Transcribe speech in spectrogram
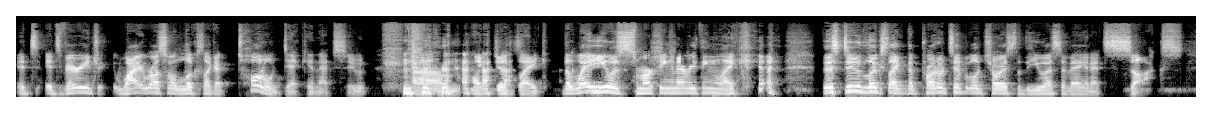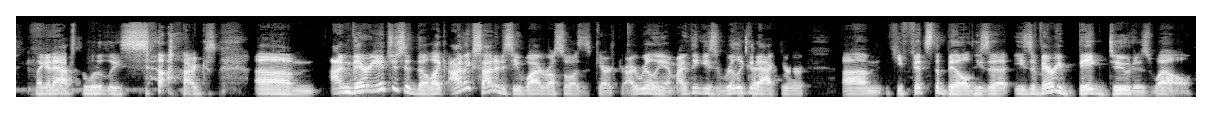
It's it's very intri- Wyatt Russell looks like a total dick in that suit. Um, like just like the way he was smirking and everything. Like this dude looks like the prototypical choice of the U.S. of A. and it sucks. Like it absolutely sucks. Um, I'm very interested though. Like I'm excited to see Wyatt Russell as his character. I really am. I think he's a really good actor. Um, he fits the build. He's a he's a very big dude as well.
